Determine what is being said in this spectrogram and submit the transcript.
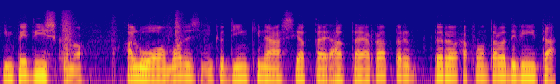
impediscono all'uomo, ad esempio, di inchinarsi a, te, a terra per, per, affrontare la divinità.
